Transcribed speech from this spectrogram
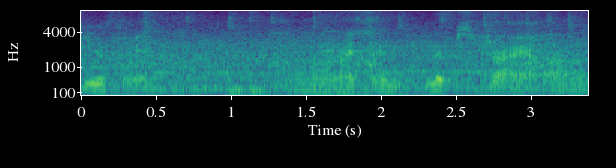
excuse me. Alright, my lips dry. Um,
